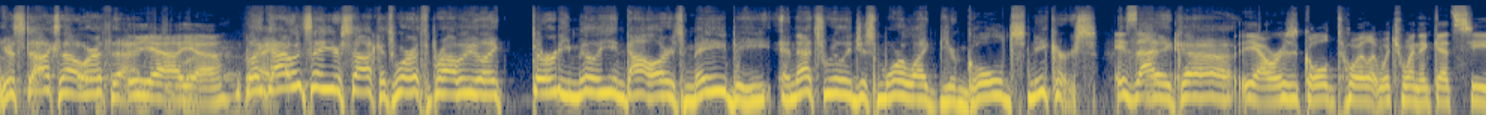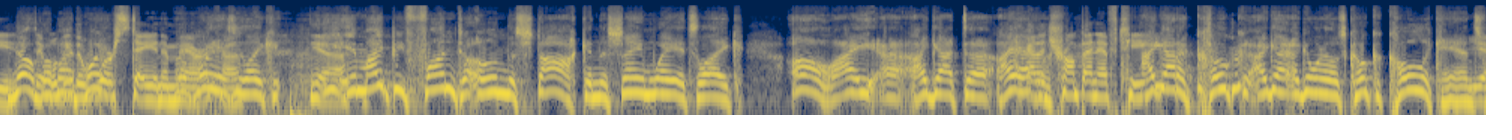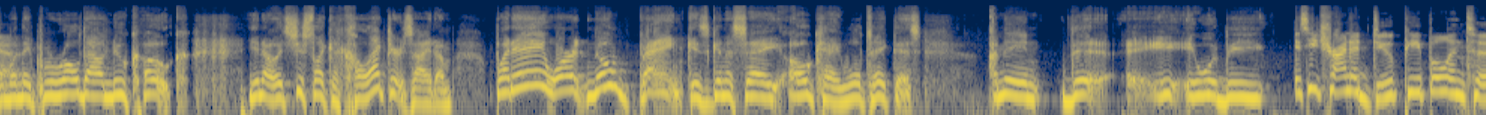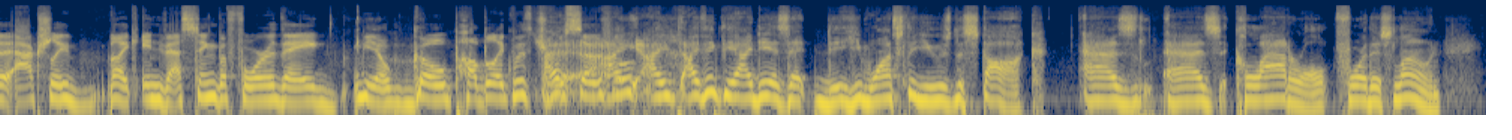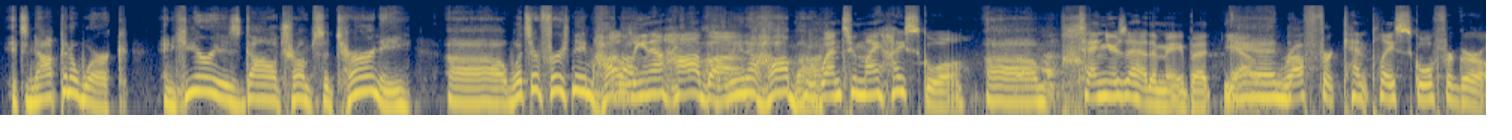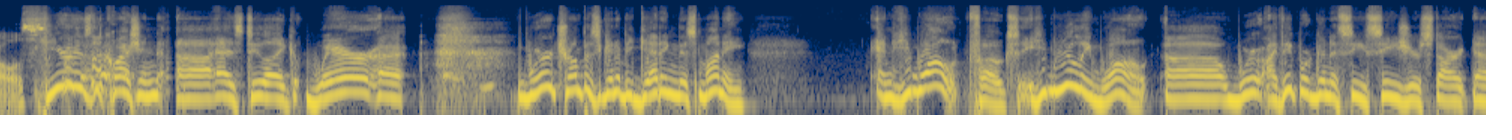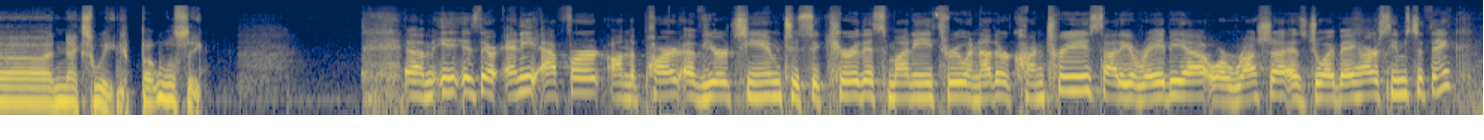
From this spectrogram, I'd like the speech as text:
your stock's not worth that. Yeah, yeah. Like Right. I would say your stock is worth probably like thirty million dollars, maybe, and that's really just more like your gold sneakers. Is that like uh, yeah, or his gold toilet, which when it gets seized, no? it but will my be the point- worst day in my America. point is like, Yeah. it, it might be fun to own the stock in the same way. It's like, oh, I uh, I got uh, I, I have got a Trump NFT. I got a Coke. I got I got one of those Coca Cola cans from Yeah. when they rolled out new Coke. You know, it's just like a collector's item. But it ain't worth. No bank is going to say, okay, we'll take this. I mean, the it, it would be. Is he trying to dupe people into actually like investing before they, you know, go public with Truth I, Social? I, I, I think the idea is that the, he wants to use the stock as as collateral for this loan. It's not going to work. And here is Donald Trump's attorney. Uh, what's her first name? Habba? Alina Habba. Alina Habba. Who went to my high school. Um, 10 years ahead of me, but yeah, rough for Kent Place School for Girls. here is the question uh, as to like where uh, where Trump is going to be getting this money, and he won't, folks. He really won't. Uh, we're I think we're going to see seizures start uh, next week, but we'll see. Um, is there any effort on the part of your team to secure this money through another country, Saudi Arabia or Russia, as Joy Behar seems to think?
